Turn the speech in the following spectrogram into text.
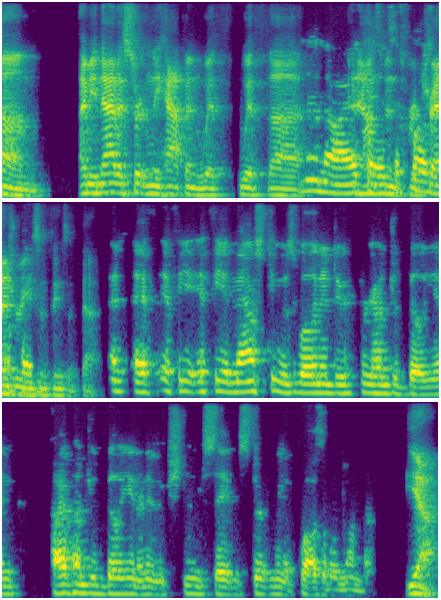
Um, I mean, that has certainly happened with with uh, No, no, I- okay, announcements for treasuries okay. and things like that. And if, if he, if he announced he was willing to do 300 billion, 500 billion in an extreme state is certainly a plausible number. Yeah,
